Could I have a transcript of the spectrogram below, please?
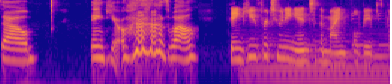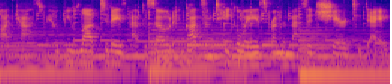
So, thank you as well. Thank you for tuning in to the Mindful Babes podcast. I hope you loved today's episode and got some takeaways from the message shared today.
